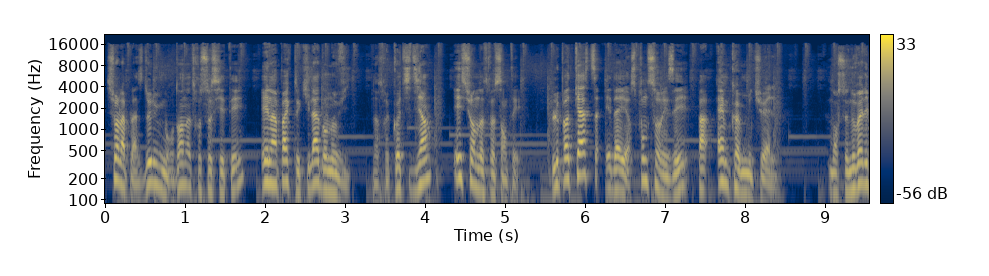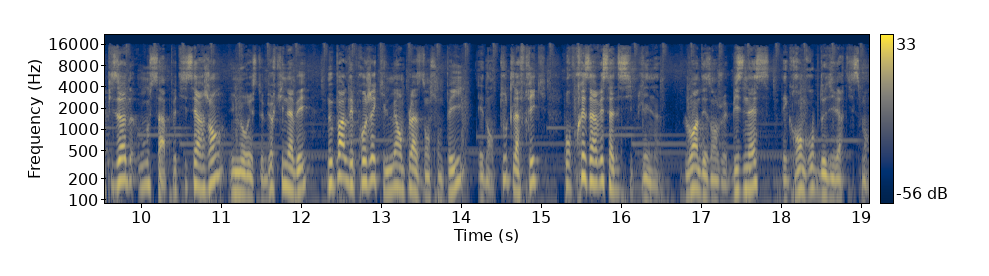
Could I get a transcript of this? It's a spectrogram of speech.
sur la place de l'humour dans notre société et l'impact qu'il a dans nos vies, notre quotidien et sur notre santé. Le podcast est d'ailleurs sponsorisé par Mcom Mutuel. Dans ce nouvel épisode, Moussa Petit Sergent, humoriste burkinabé, nous parle des projets qu'il met en place dans son pays et dans toute l'Afrique pour préserver sa discipline, loin des enjeux business des grands groupes de divertissement.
